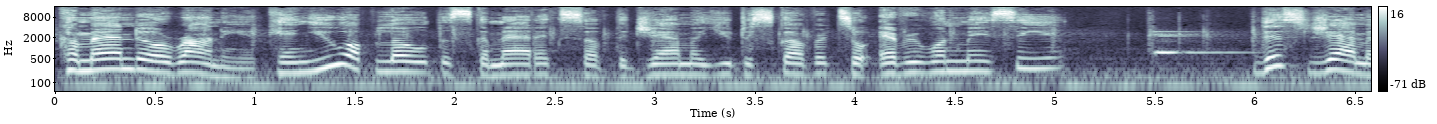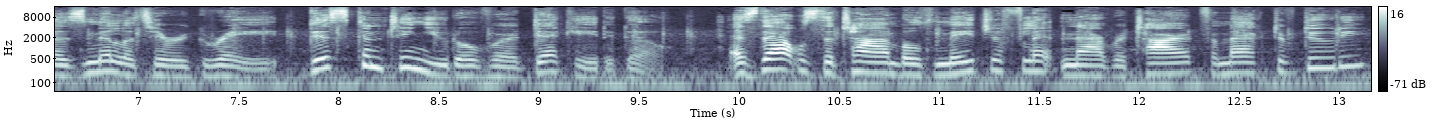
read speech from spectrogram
Commander O'Rania, can you upload the schematics of the jammer you discovered so everyone may see it? This jammer is military grade, discontinued over a decade ago. As that was the time both Major Flint and I retired from active duty,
